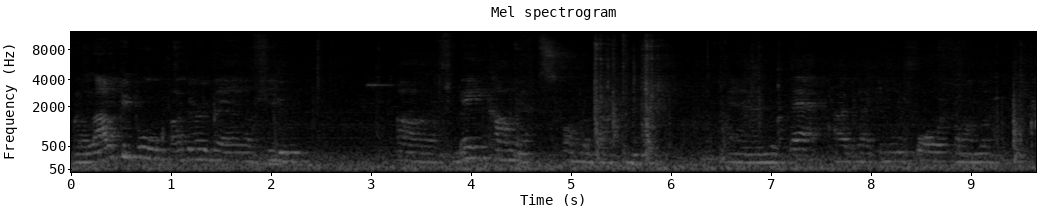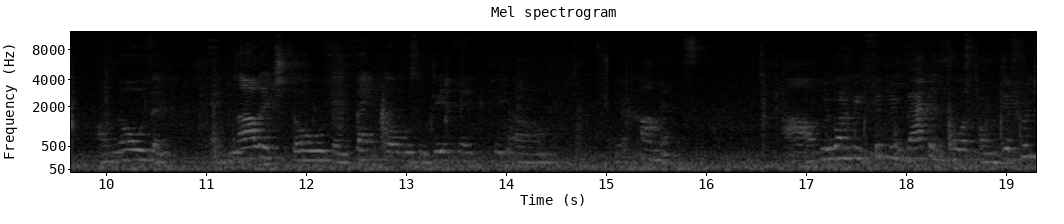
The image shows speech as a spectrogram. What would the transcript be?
But a lot of people, other than a few, uh, made comments on the document. And with that, I'd like to move forward on the, on those and acknowledge those and thank those who did make the, um, their comments. Uh, we're gonna be flipping back and forth on different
